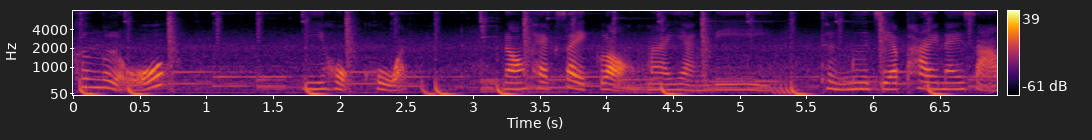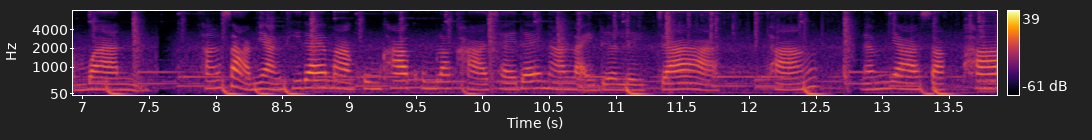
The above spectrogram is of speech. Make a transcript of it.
ครึ่งโหล มี 6 ขวด น้องแพ็คใส่กล่องมาอย่างดี ถึงมือเจี๊ยบภายใน 3 วัน ทั้ง 3 อย่างที่ได้มาคุ้มค่าคุ้มราคาใช้ได้นานหลายเดือนเลยจ้า ทั้งน้ำยาซักผ้า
